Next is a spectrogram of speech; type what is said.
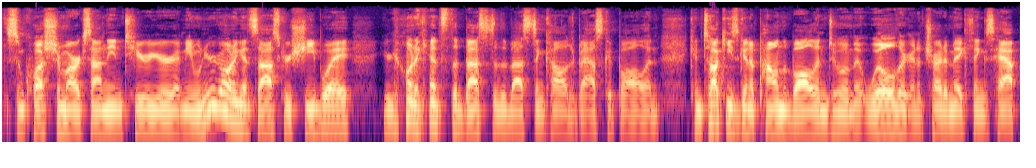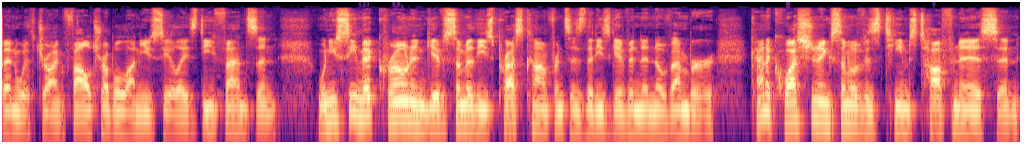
some question marks on the interior. I mean, when you're going against Oscar Tshiebwe, you're going against the best of the best in college basketball, and Kentucky's going to pound the ball into them at will. They're going to try to make things happen with drawing foul trouble on UCLA's defense. And when you see Mick Cronin give some of these press conferences that he's given in November, kind of questioning some of his team's toughness and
